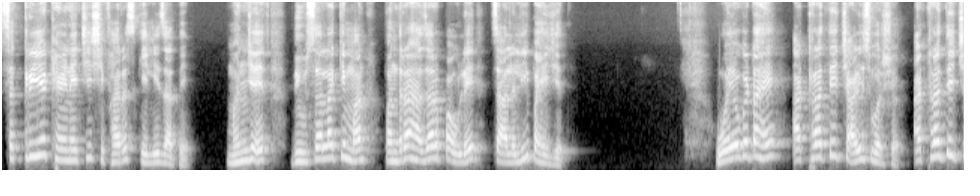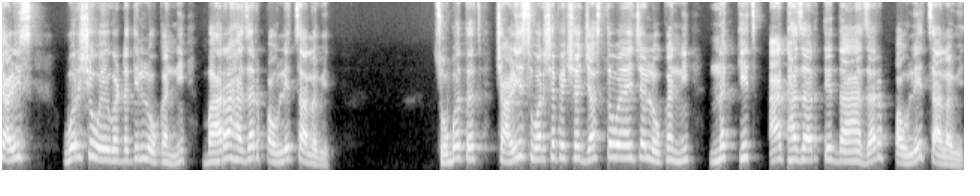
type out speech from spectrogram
सक्रिय खेळण्याची शिफारस केली जाते. म्हणजेच दिवसाला किमान पंधरा हजार पावले चालली पाहिजेत. वयोगट आहे अठरा ते चाळीस वर्ष. अठरा ते चाळीस वर्ष वयोगटातील लोकांनी बारा हजार पावले चालवीत. सोबतच चाळीस वर्षापेक्षा जास्त वयाच्या लोकांनी नक्कीच आठ हजार ते दहा हजार पावले चालावीत.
